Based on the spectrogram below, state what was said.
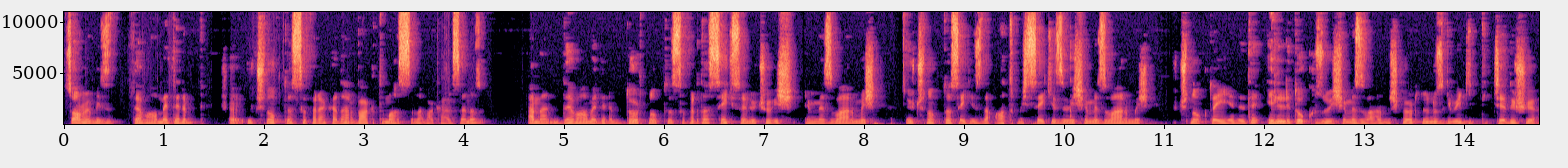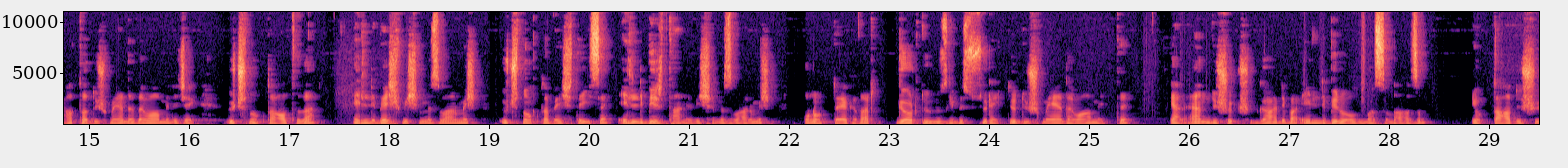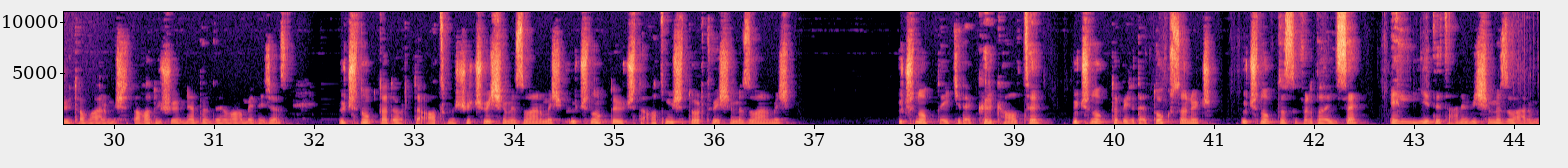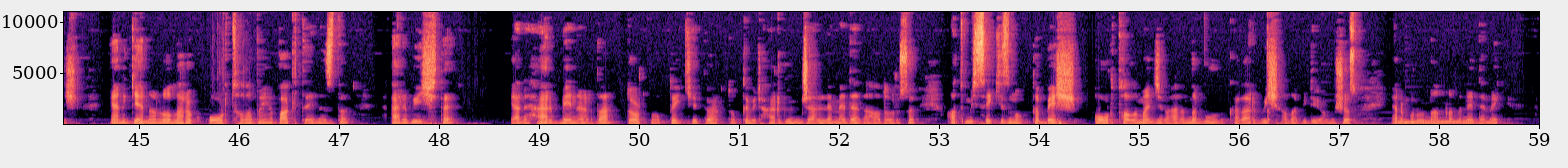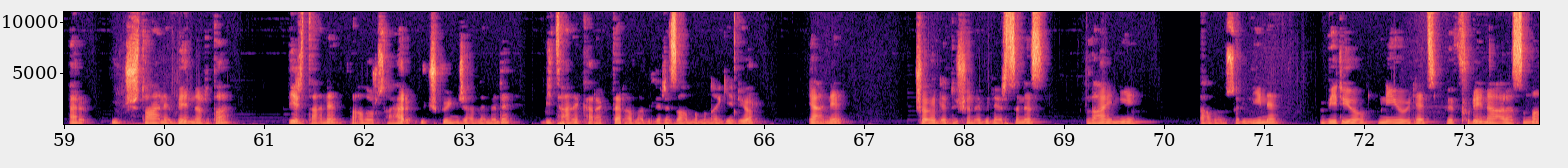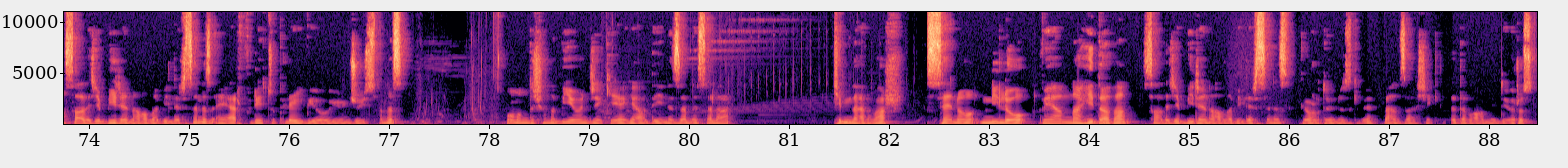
Sonra biz devam edelim. Şöyle 3.0'a kadar baktım aslına bakarsanız. Hemen devam edelim. 4.0'da 83 wish'imiz varmış. 3.8'de 68 wish'imiz varmış. 3.7'de 59 wish'imiz varmış. Gördüğünüz gibi gittikçe düşüyor. Hatta düşmeye de devam edecek. 3.6'da 55 wish'imiz varmış. 3.5'te ise 51 tane wish'imiz varmış. Bu noktaya kadar gördüğünüz gibi sürekli düşmeye devam etti. Yani en düşük galiba 51 olması lazım. Yok daha düşüğü de varmış. Daha düşüğüne de devam edeceğiz. 3.4'te 63 wish'imiz varmış. 3.3'te 64 wish'imiz varmış. 3.2'de 46, 3.1'de 93, 3.0'da ise 57 tane wish'imiz varmış. Yani genel olarak ortalamaya baktığınızda her wish'te yani her banner'da 4.2, 4.1 her güncellemede daha doğrusu 68.5 ortalama civarında bu kadar wish alabiliyormuşuz. Yani bunun anlamı ne demek? Her 3 tane banner'da bir tane daha doğrusu her 3 güncellemede bir tane karakter alabiliriz anlamına geliyor. Yani şöyle düşünebilirsiniz. Liney, daha doğrusu Line, Video, Neovillet ve Free arasından sadece birini alabilirsiniz eğer free to play bir oyuncuysanız. Onun dışında bir öncekiye geldiğinizde mesela kimler var? Seno, Nilo veya Nahida'dan sadece birini alabilirsiniz. Gördüğünüz gibi benzer şekilde devam ediyoruz.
